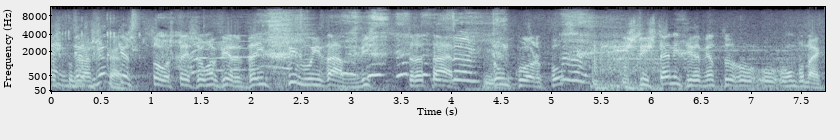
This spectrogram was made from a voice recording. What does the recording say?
ninguém. poderá Desde chocar. que as pessoas estejam a ver da impossibilidade disto se tratar de um corpo, isto, isto é nitidamente um boneco.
